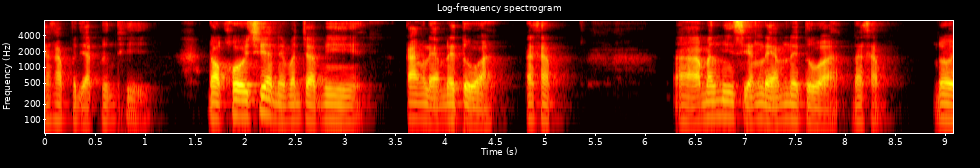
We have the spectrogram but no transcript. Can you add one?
นะครับ ประหยัดพื้นที่ ดอกโคเอเชียนเนี่ยมันจะมีกลางแหลมในตัวนะครับมันมีเสียงแหลมในตัวนะครับ โดย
